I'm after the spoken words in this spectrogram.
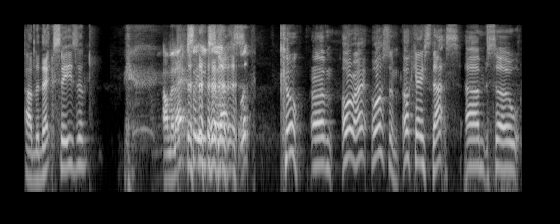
And the next season, And the next season, Cool. Um, all right. Awesome. Okay, stats. Um, so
